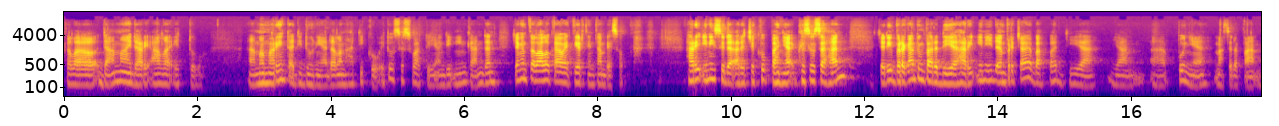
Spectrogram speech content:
kalau damai dari Allah itu uh, memerintah di dunia dalam hatiku, itu sesuatu yang diinginkan dan jangan terlalu khawatir tentang besok. Hari ini sudah ada cukup banyak kesusahan, jadi bergantung pada dia hari ini dan percaya bahwa dia yang uh, punya masa depan.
